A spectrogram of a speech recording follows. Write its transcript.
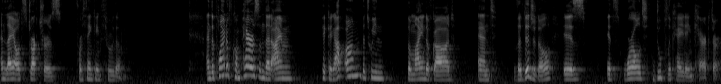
and lay out structures for thinking through them. And the point of comparison that I'm picking up on between the mind of God and the digital is its world duplicating character.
